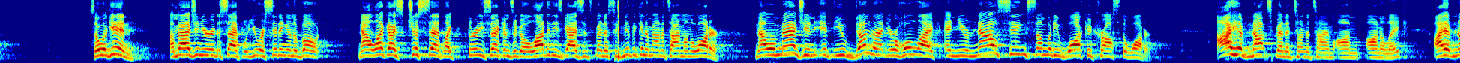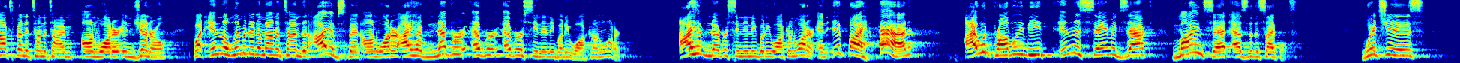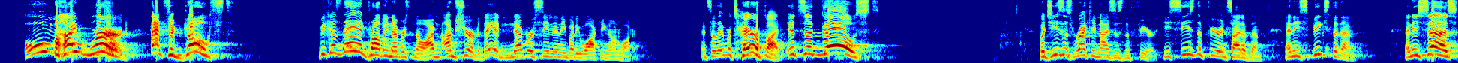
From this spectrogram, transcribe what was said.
So again, imagine you're a disciple. You are sitting in the boat. Now, like I just said, like 30 seconds ago, a lot of these guys had spent a significant amount of time on the water. Now, imagine if you've done that your whole life and you're now seeing somebody walk across the water. I have not spent a ton of time on, on a lake. I have not spent a ton of time on water in general. But in the limited amount of time that I have spent on water, I have never, ever, ever seen anybody walk on water. I have never seen anybody walk on water. And if I had, I would probably be in the same exact mindset as the disciples, which is, oh my word, that's a ghost. Because they had probably never, no, I'm, I'm sure, but they had never seen anybody walking on water. And so they were terrified. It's a ghost. But Jesus recognizes the fear. He sees the fear inside of them and he speaks to them. And he says,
